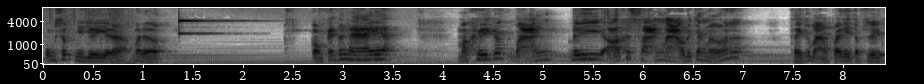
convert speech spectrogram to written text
Uống súp như duy vậy đó, mới được. Còn cái thứ hai á, mà khi các bạn đi ở khách sạn nào đi chăng nữa đó, thì các bạn phải đi tập gym.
